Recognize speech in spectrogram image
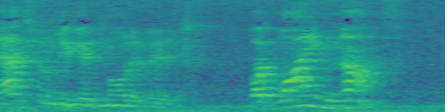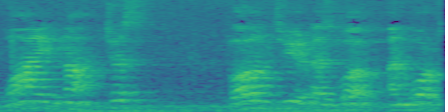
that's when we get motivated. But why not? Why not just volunteer as well and work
